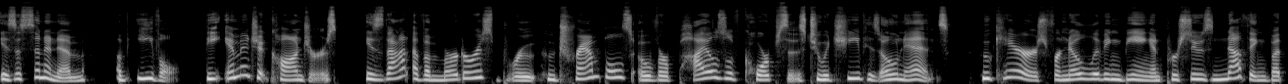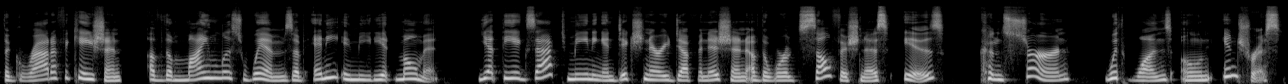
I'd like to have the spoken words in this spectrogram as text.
is a synonym of evil. The image it conjures is that of a murderous brute who tramples over piles of corpses to achieve his own ends, who cares for no living being and pursues nothing but the gratification of the mindless whims of any immediate moment. Yet the exact meaning and dictionary definition of the word selfishness is concern with one's own interest.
